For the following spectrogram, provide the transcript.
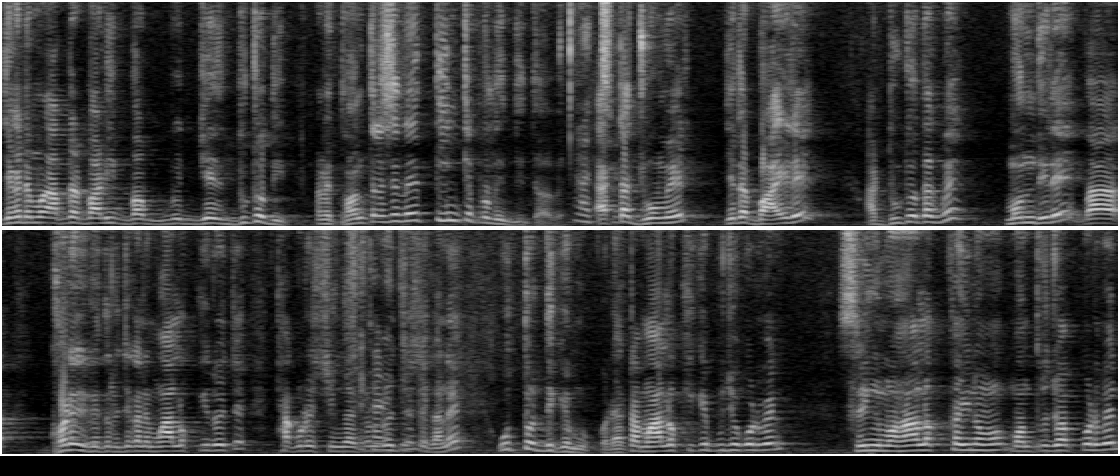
যেখানে আপনার বাড়ি যে দুটো দ্বীপ মানে ধনতেরাসের তিনটে প্রদীপ দিতে হবে। আচ্ছা। একটা জমের যেটা বাইরে আর দুটো থাকবে মন্দিরে বা ঘরের ভেতরে যেখানে মা লক্ষ্মী রয়েছে ঠাকুরের সিংহাসন রয়েছে সেখানে উত্তর দিকে মুখ করে। একটা মা লক্ষ্মীকে পুজো করবেন শ্রী মহালক্ষ্মী নম মন্ত্র জপ করবেন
